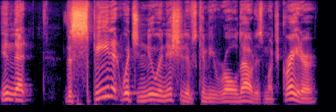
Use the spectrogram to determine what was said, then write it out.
in that the speed at which new initiatives can be rolled out is much greater,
